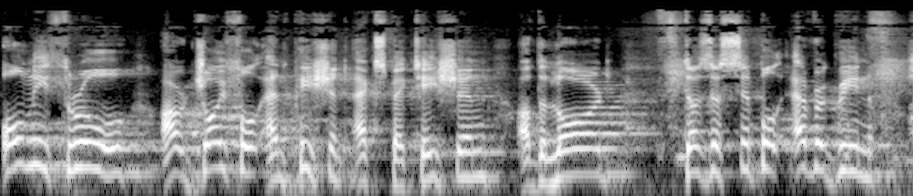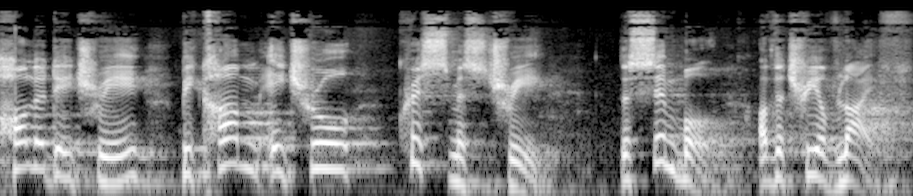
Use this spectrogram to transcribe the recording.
Only through our joyful and patient expectation of the Lord does the simple evergreen holiday tree become a true Christmas tree, the symbol of the tree of life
